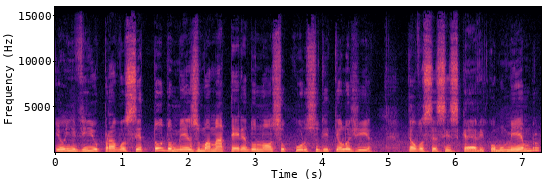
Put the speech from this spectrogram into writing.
eu envio para você todo mês uma matéria do nosso curso de teologia. Então você se inscreve como membro,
